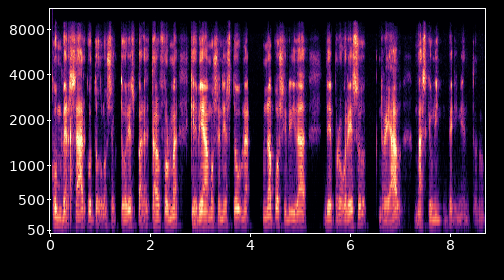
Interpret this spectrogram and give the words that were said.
conversar con todos los sectores para de tal forma que veamos en esto una, una posibilidad de progreso real más que un impedimento. ¿no?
